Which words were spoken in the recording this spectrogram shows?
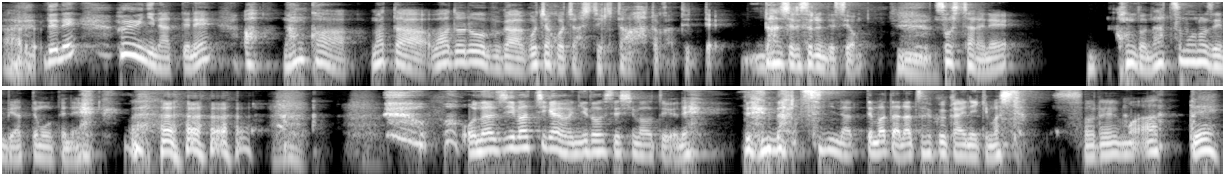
ある。でね、冬になってね、あ、なんかまたワードローブがごちゃごちゃしてきたとかって言って、断捨離するんですよ。うんそしたらね、今度夏物全部やってもってね、同じ間違いを二度してしまうというね。で、夏になってまた夏服買いに行きました。それもあって、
